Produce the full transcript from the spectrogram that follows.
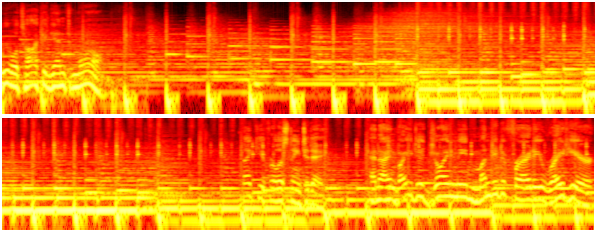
We will talk again tomorrow. Thank you for listening today. And I invite you to join me Monday to Friday right here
